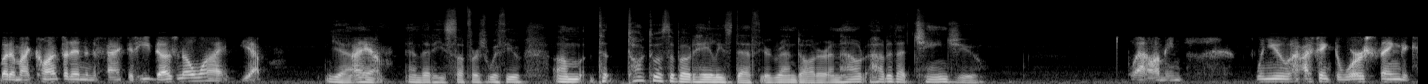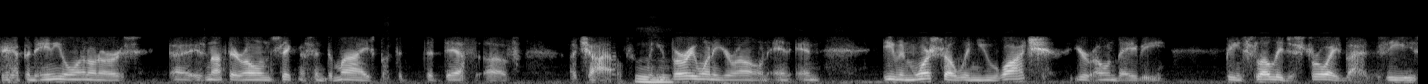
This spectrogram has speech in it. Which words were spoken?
But am I confident in the fact that he does know why? Yep. Yeah, I am. And that he suffers with you. Um, t- talk to us about Haley's death, your granddaughter, and how how did that change you? Well, I mean, when you, I think the worst thing that can happen to anyone on earth uh, is not their own sickness and demise, but the, the death of a child. When you Mhm. bury one of your own, and and even more so when you watch your own baby being slowly destroyed by a disease,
